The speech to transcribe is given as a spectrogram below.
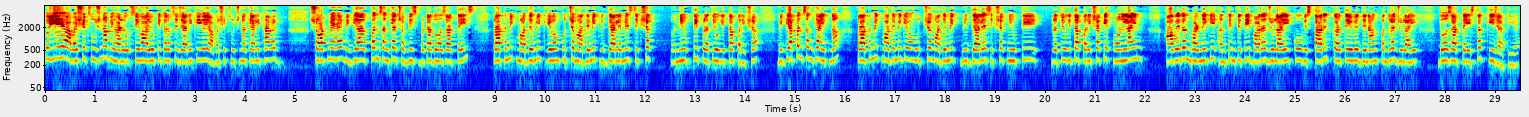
तो ये आवश्यक सूचना बिहार लोक सेवा आयोग की तरफ़ से जारी की गई। आवश्यक सूचना क्या लिखा है? शॉर्ट में है, विज्ञापन संख्या 26 बटा 2023 प्राथमिक माध्यमिक एवं उच्च माध्यमिक विद्यालय में शिक्षक नियुक्ति प्रतियोगिता परीक्षा। विज्ञापन संख्या इतना, प्राथमिक माध्यमिक एवं उच्च माध्यमिक विद्यालय शिक्षक नियुक्ति प्रतियोगिता परीक्षा के ऑनलाइन आवेदन भरने की अंतिम तिथि 12 जुलाई को विस्तारित करते हुए दिनांक 15 जुलाई 2023 तक की जाती है।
